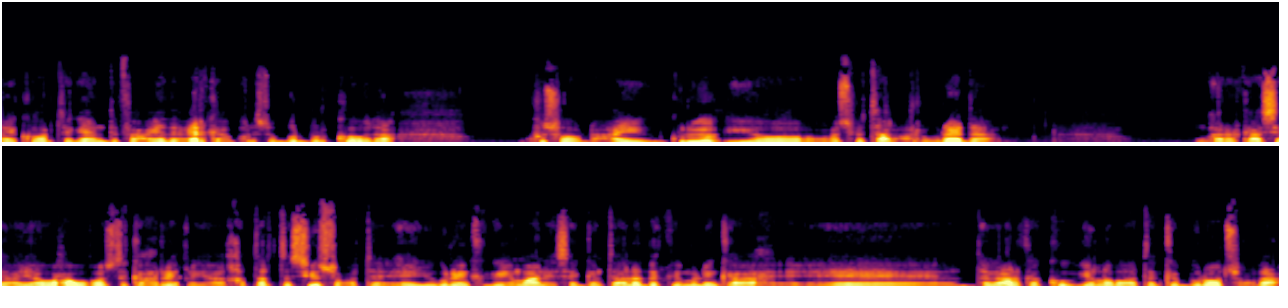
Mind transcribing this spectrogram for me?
ay ka hortageen difaacyada cirka balse burburkooda ku soo dhacay guryo iyo cusbitaal caruureed. Weerarkaasi ayaa waxa uu hoosta ka xariiqayaa khatarta sii socota ee ukrein kaga imaaneysa gantaalada kremlinka ah ee dagaalka kow iyo labaatanka bilood socda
